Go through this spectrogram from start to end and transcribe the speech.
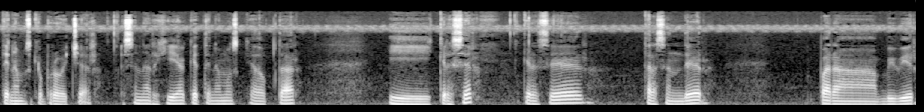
tenemos que aprovechar, esa energía que tenemos que adoptar y crecer, crecer, trascender para vivir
